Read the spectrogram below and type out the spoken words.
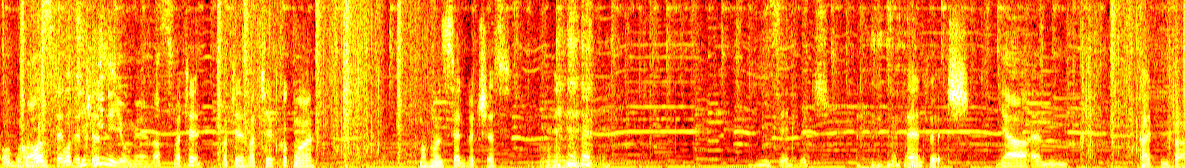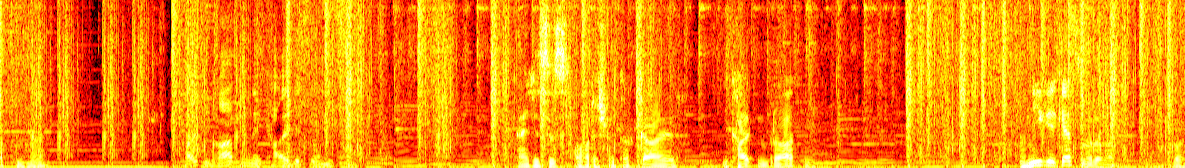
Oh, brauchst Sandwiches? Proteine, Junge. Was? Warte, warte, warte, guck mal. Machen wir uns Sandwiches. Wie, Sandwich? Sandwich. Ja, ähm, Kalten Braten, ne? kalten Braten? Ne, kalt jetzt ja nicht. Ey, das ist. Oh, das schmeckt doch geil. Einen kalten Braten. Noch nie gegessen, oder was? Gott.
